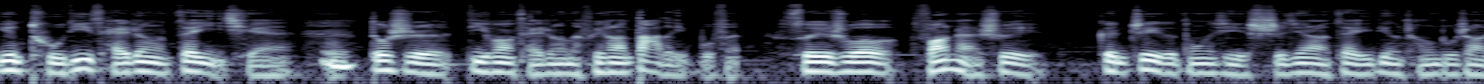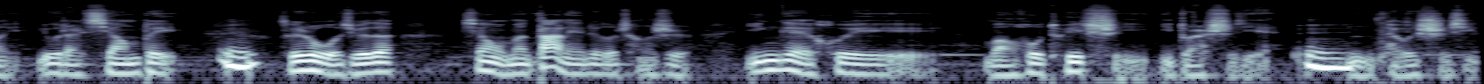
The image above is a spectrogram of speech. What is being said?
因为土地财政在以前都是地方财政的非常大的一部分，所以说房产税跟这个东西实际上在一定程度上有点相悖。嗯，所以说我觉得像我们大连这个城市应该会往后推迟一段时间，嗯，才会实行。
